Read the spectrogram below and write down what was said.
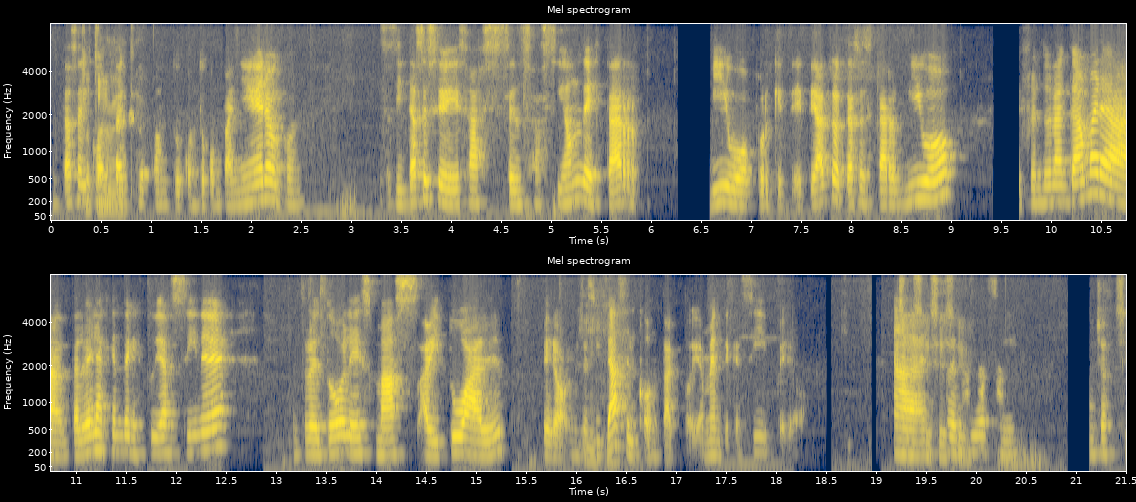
Necesitas el contacto con tu, con tu compañero, con, necesitas ese, esa sensación de estar vivo, porque el teatro te hace estar vivo y frente a una cámara, tal vez la gente que estudia cine, dentro de todo le es más habitual, pero necesitas el contacto, obviamente que sí, pero nada, sí, sí, sí, sí. Muchos,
